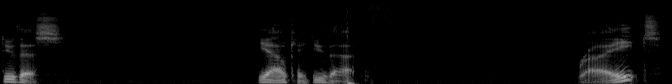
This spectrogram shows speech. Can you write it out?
Do this. Yeah, okay, do that. Right.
